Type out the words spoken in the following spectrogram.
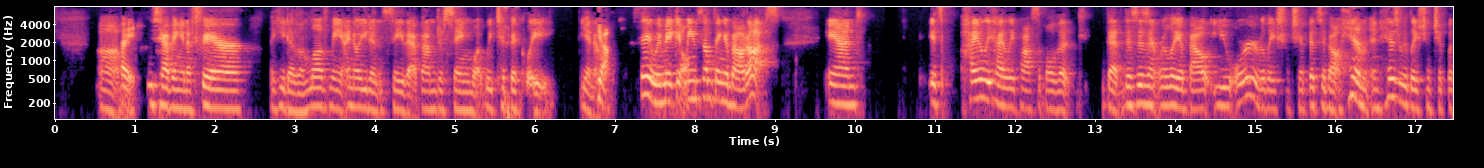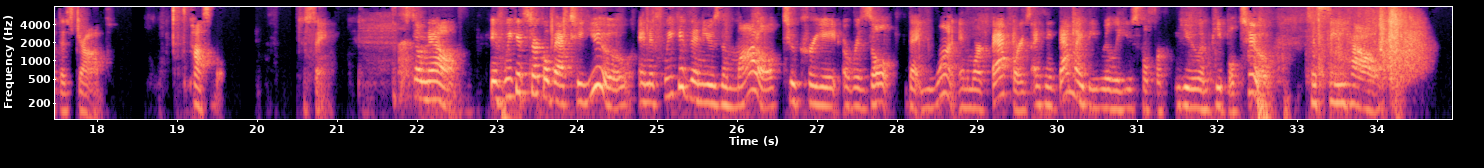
Um, right. He's having an affair like he doesn't love me. I know you didn't say that, but I'm just saying what we typically you know, yeah. say we make it mean oh. something about us. And it's highly, highly possible that that this isn't really about you or your relationship. It's about him and his relationship with his job. It's possible. Just saying. So now, if we could circle back to you, and if we could then use the model to create a result that you want and work backwards, I think that might be really useful for you and people too to see how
